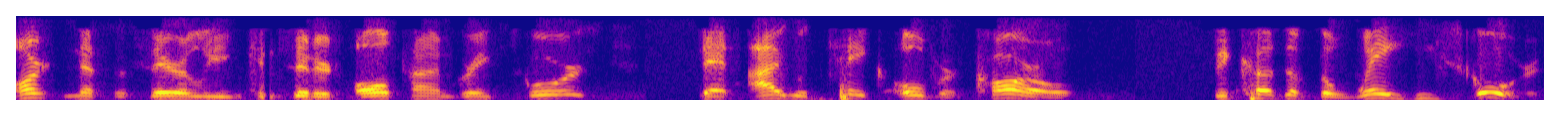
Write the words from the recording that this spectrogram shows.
aren't necessarily considered all time great scorers that I would take over Karl because of the way he scored.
